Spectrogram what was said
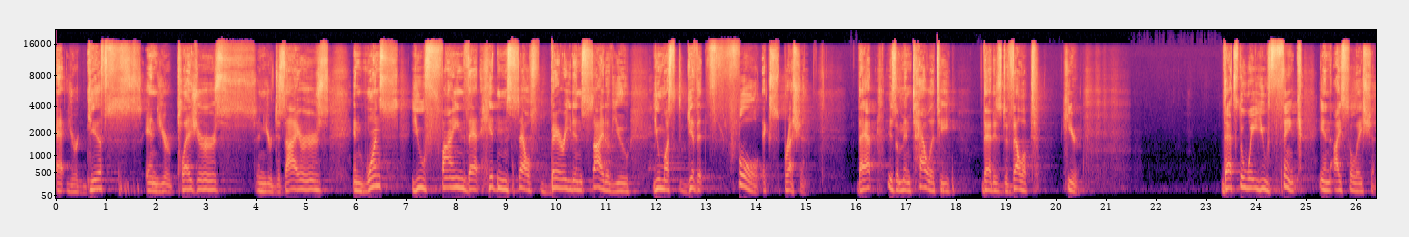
at your gifts and your pleasures and your desires. And once you find that hidden self buried inside of you, you must give it full expression. That is a mentality that is developed here. That's the way you think in isolation.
